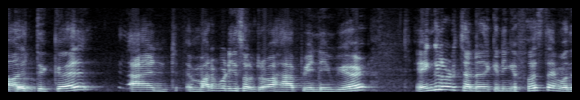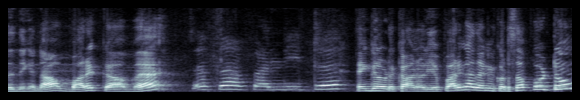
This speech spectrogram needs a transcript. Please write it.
வாழ்த்துக்கள். அண்ட் மறுபடியும் சொல்கிறோம் ஹாப்பி நியூ இயர் எங்களோட சேனலுக்கு நீங்கள் ஃபர்ஸ்ட் டைம் வந்திருந்தீங்கன்னா மறக்காமல் எங்களோட காணொலியை பாருங்க அது எங்களுக்கு ஒரு சப்போர்ட்டும்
